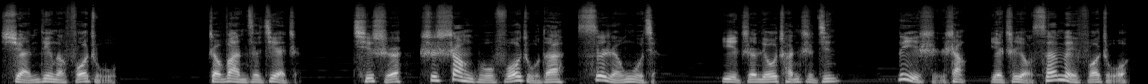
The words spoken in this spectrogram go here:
选定的佛主。”这万字戒指，其实是上古佛主的私人物件，一直流传至今，历史上也只有三位佛主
